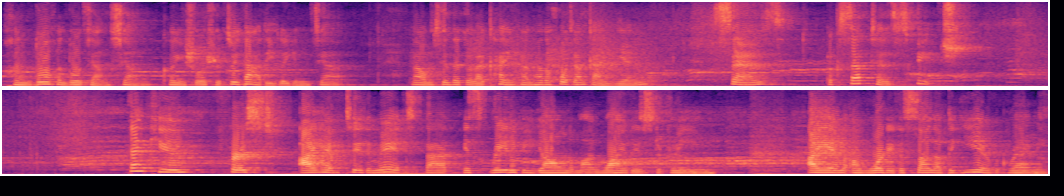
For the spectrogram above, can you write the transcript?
很多很多奖项，可以说是最大的一个赢家。那我们现在就来看一看他的获奖感言：Sam's acceptance speech。Thank you. First, I have to admit that it's really beyond my wildest dream. I am awarded the Son of the Year Grammy.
